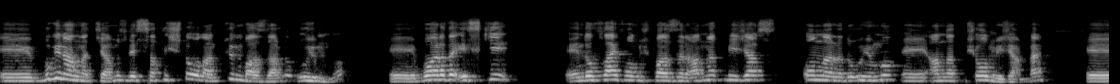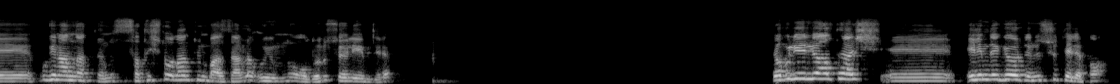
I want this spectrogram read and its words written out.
e, bugün anlatacağımız ve satışta olan tüm bazlarla uyumlu. E, bu arada eski end of life olmuş bazıları anlatmayacağız. Onlarla da uyumu e, anlatmış olmayacağım ben. E, bugün anlattığımız satışta olan tüm bazlarla uyumlu olduğunu söyleyebilirim. W56H e, elimde gördüğünüz şu telefon.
